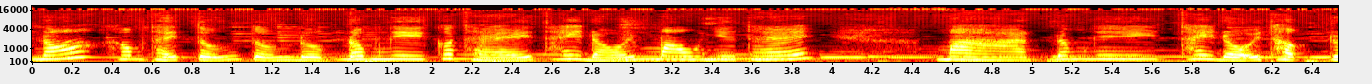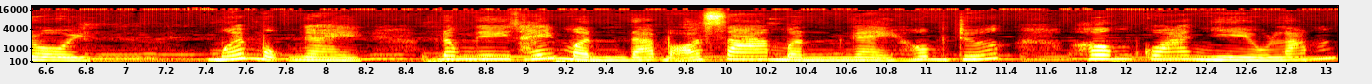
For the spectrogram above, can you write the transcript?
nó không thể tưởng tượng được Đông Nghi có thể thay đổi mau như thế. Mà Đông Nghi thay đổi thật rồi. Mới một ngày, Đông Nghi thấy mình đã bỏ xa mình ngày hôm trước, hôm qua nhiều lắm.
